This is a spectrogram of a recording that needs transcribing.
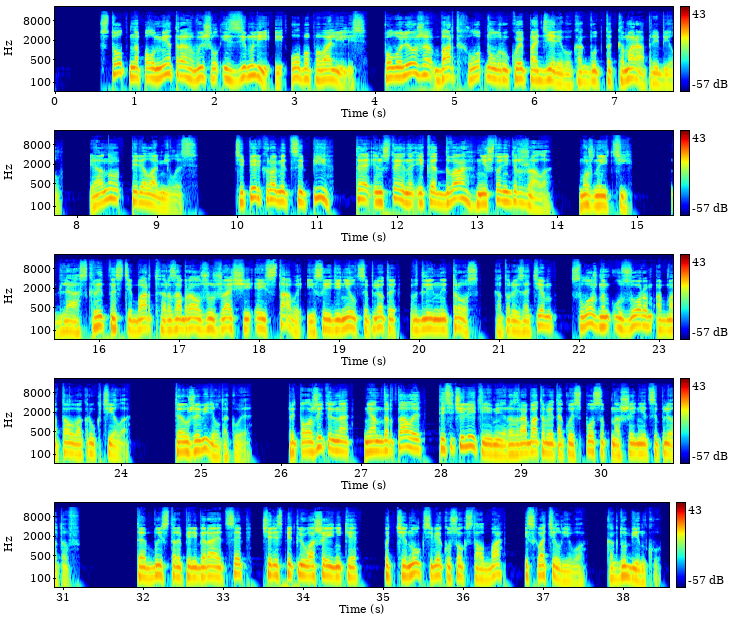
Столб на полметра вышел из земли, и оба повалились. Полулежа Барт хлопнул рукой по дереву, как будто комара прибил, и оно переломилось. Теперь, кроме цепи, Т. Эйнштейна и Кэт-2 ничто не держало. Можно идти. Для скрытности Барт разобрал жужжащие эйставы и соединил цеплеты в длинный трос, который затем сложным узором обмотал вокруг тела. Ты уже видел такое. Предположительно, неандерталы тысячелетиями разрабатывали такой способ ношения цеплетов. Т быстро перебирает цепь через петлю в ошейнике, подтянул к себе кусок столба и схватил его, как дубинку.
